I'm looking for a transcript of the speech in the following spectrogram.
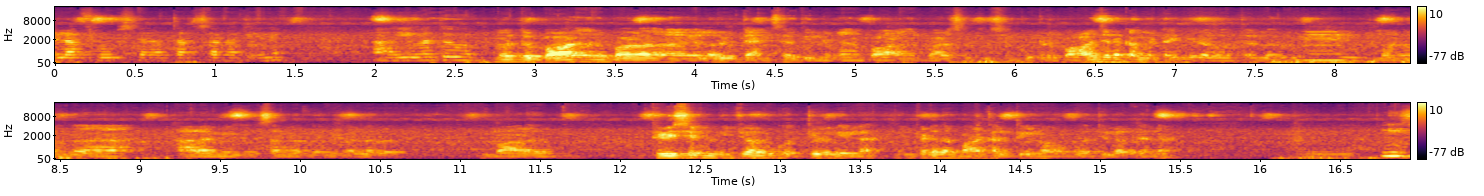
ಎಲ್ಲ ಫ್ರೂಟ್ಸ್ ಎಲ್ಲ ತರ್ಸಕತ್ತೀನಿ. ಇವತ್ತು ಭಾಳ ಅಂದ್ರೆ ಭಾಳ ಎಲ್ಲರಿಗೂ ಥ್ಯಾಂಕ್ಸ್ ಹೇಳ್ತೀನಿ ನಾನು ಭಾಳ ಭಾಳ ಸಜೆಷನ್ ಕೊಟ್ಟರೆ ಭಾಳ ಜನ ಕಮೆಂಟ್ ಆಗಿರೋದು ಅಂತ ಎಲ್ಲರೂ. ಮನೋಗ ಆರಾಮಿಗೆ ಸಂಬಂಧ ಎಲ್ಲರೂ ಭಾಳ ತಿಳಿಸಿ ನಿಜವಾಗ್ಲೂ ಗೊತ್ತಿರಲಿಲ್ಲ. ನಿಮ್ಮ ಕಡೆದ ಭಾಳ ಕಲ್ತೀವಿ ನಾವು ಗೊತ್ತಿಲ್ಲ ಅದನ್ನು. ನಿಜ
